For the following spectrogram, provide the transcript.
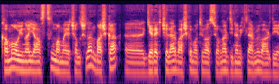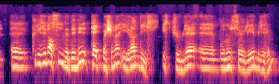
kamuoyuna yansıtılmamaya çalışılan başka e, gerekçeler, başka motivasyonlar, dinamikler mi var diyelim? E, krizin asıl nedeni tek başına İran değil. İlk cümle e, bunu olduğunu söyleyebilirim.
